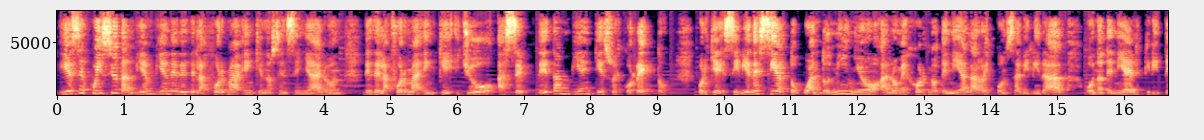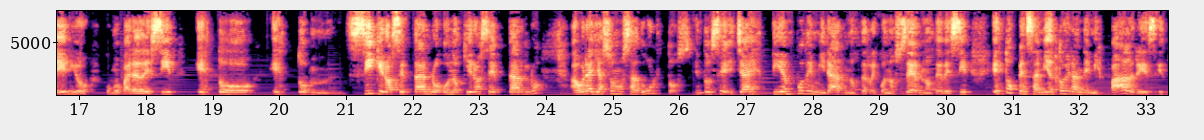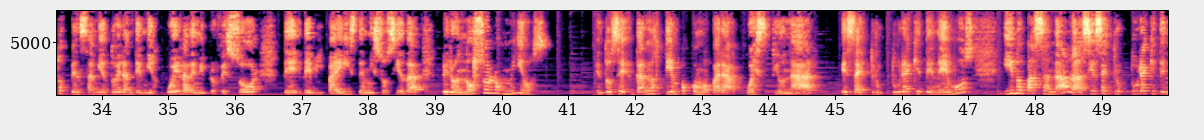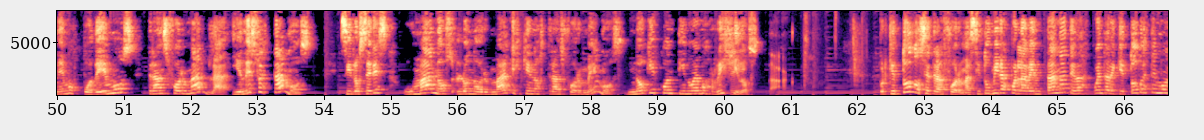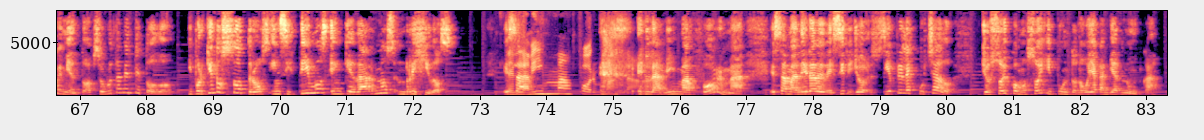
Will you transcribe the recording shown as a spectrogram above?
Y ese juicio también viene desde la forma en que nos enseñaron, desde la forma en que yo acepté también que eso es correcto. Porque si bien es cierto, cuando niño a lo mejor no tenía la responsabilidad o no tenía el criterio como para decir esto esto mm, sí quiero aceptarlo o no quiero aceptarlo, ahora ya somos adultos, entonces ya es tiempo de mirarnos, de reconocernos, de decir, estos pensamientos eran de mis padres, estos pensamientos eran de mi escuela, de mi profesor, de, de mi país, de mi sociedad, pero no son los míos. Entonces, darnos tiempo como para cuestionar esa estructura que tenemos y no pasa nada. Si esa estructura que tenemos podemos transformarla y en eso estamos. Si los seres humanos lo normal es que nos transformemos, no que continuemos rígidos. Exacto. Porque todo se transforma. Si tú miras por la ventana te das cuenta de que todo está en movimiento, absolutamente todo. ¿Y por qué nosotros insistimos en quedarnos rígidos? En la misma forma. en la misma forma. Esa manera de decir, yo siempre la he escuchado, yo soy como soy y punto, no voy a cambiar nunca.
